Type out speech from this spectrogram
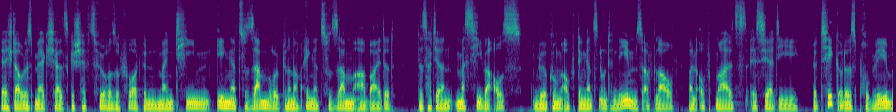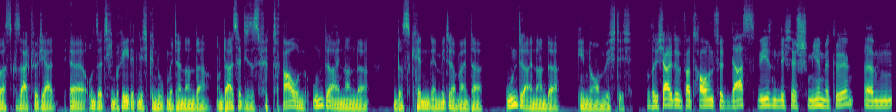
Ja, ich glaube, das merke ich als Geschäftsführer sofort, wenn mein Team enger zusammenrückt und dann auch enger zusammenarbeitet. Das hat ja massive Auswirkungen auf den ganzen Unternehmensablauf, weil oftmals ist ja die Kritik oder das Problem, was gesagt wird, ja, äh, unser Team redet nicht genug miteinander. Und da ist ja dieses Vertrauen untereinander und das Kennen der Mitarbeiter untereinander enorm wichtig. Also ich halte Vertrauen für das wesentliche Schmiermittel, ähm,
